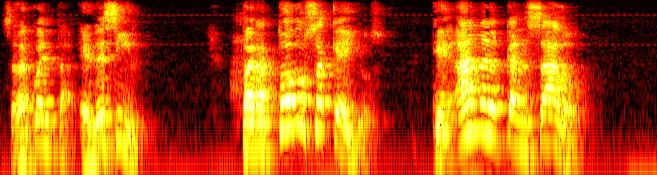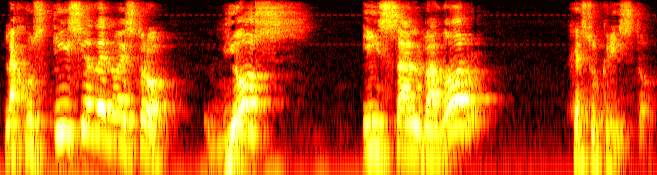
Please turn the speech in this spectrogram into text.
¿Se dan cuenta? Es decir, para todos aquellos que han alcanzado la justicia de nuestro Dios y Salvador Jesucristo.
